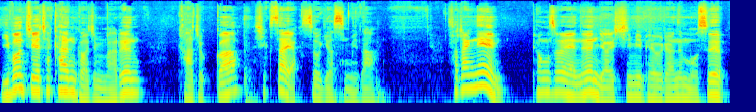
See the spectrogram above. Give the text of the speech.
이번 주에 착한 거짓말은 가족과 식사 약속이었습니다. 사장님, 평소에는 열심히 배우려는 모습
